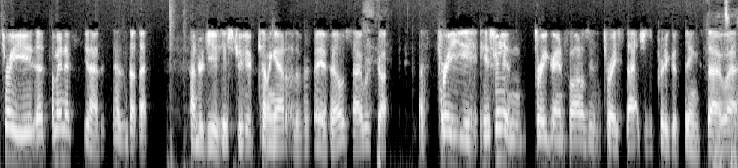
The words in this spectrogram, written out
three years. I mean, it's you know, it hasn't got that hundred year history of coming out of the VFL. So we've got a three year history and three grand finals in three states is a pretty good thing. So. Uh,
